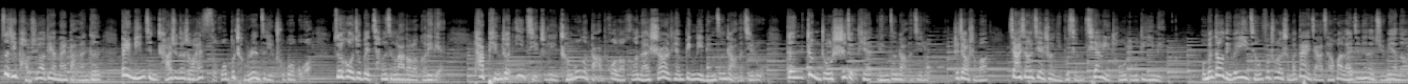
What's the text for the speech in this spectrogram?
自己跑去药店买板蓝根，被民警查询的时候还死活不承认自己出过国，最后就被强行拉到了隔离点。他凭着一己之力，成功的打破了河南十二天病例零增长的记录，跟郑州十九天零增长的记录。这叫什么？家乡建设你不行，千里投毒第一名。我们到底为疫情付出了什么代价，才换来今天的局面呢？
